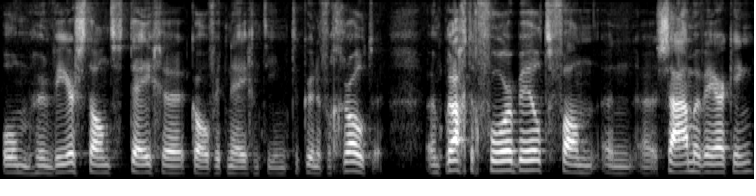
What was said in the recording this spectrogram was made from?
om hun weerstand tegen COVID-19 te kunnen vergroten een prachtig voorbeeld van een uh, samenwerking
